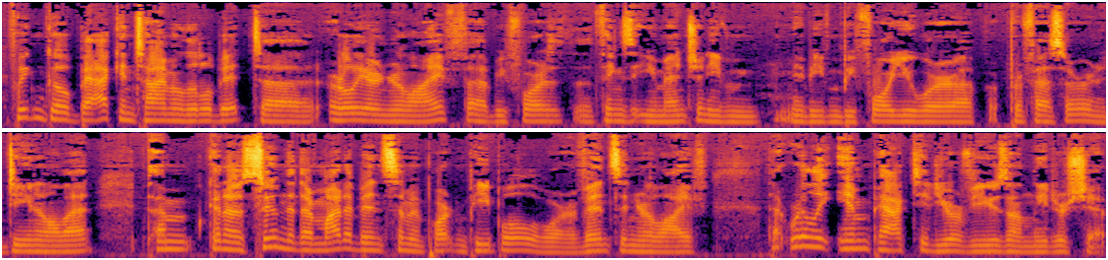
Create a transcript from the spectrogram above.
If we can go back in time a little bit uh, earlier in your life, uh, before the things that you mentioned, even maybe even before you were a professor and a dean and all that, I'm going to assume that there might have been some important people or events in your life that really impacted your views on leadership.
